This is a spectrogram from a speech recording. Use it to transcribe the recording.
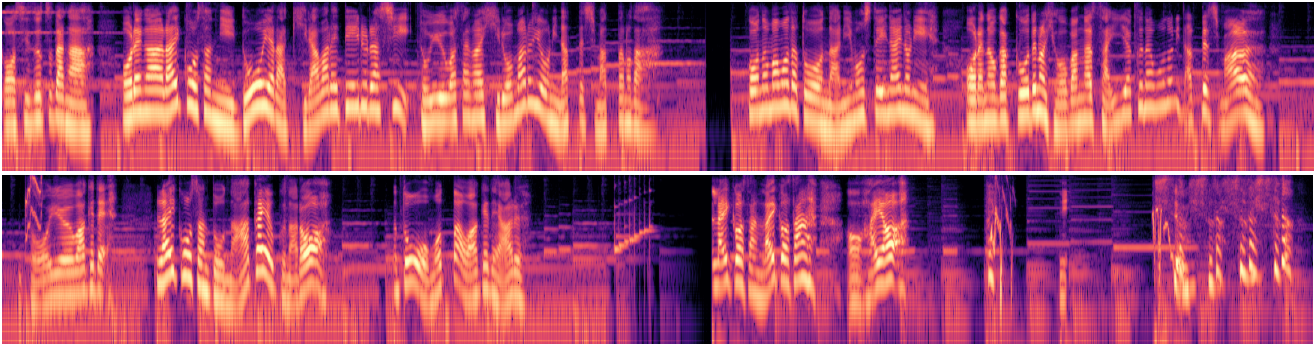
少しずつだが俺がライコーさんにどうやら嫌われているらしいという噂が広まるようになってしまったのだ。このままだと何もしていないのに俺の学校での評判が最悪なものになってしまう。というわけでライコーさんと仲良くなろう。と思ったわけである。ライコーさんライコーさんおはよう。ひそひそひそひそ。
